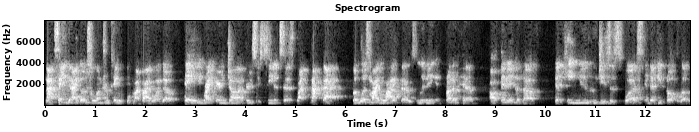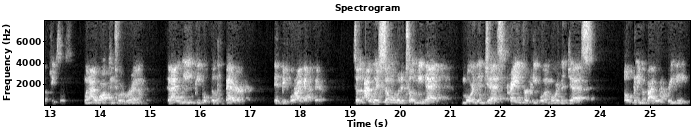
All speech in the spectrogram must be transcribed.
Not saying that I go to the lunchroom table with my Bible and go, hey, right here in John 3.16 it says, like, not that, but was my life that I was living in front of him authentic enough that he knew who Jesus was and that he felt the love of Jesus? When I walked into a room, that I leave people feeling better than before I got there. So I wish someone would have told me that more than just praying for people and more than just opening a Bible and reading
